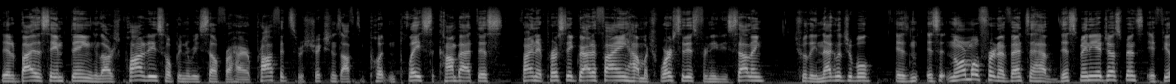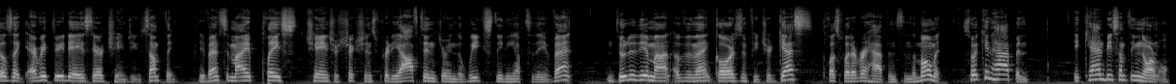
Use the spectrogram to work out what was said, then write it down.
They'd buy the same thing in large quantities, hoping to resell for higher profits. Restrictions often put in place to combat this. Find it personally gratifying how much worse it is for needy selling. Truly negligible. Is, is it normal for an event to have this many adjustments? It feels like every three days they're changing something. The events in my place change restrictions pretty often during the weeks leading up to the event, due to the amount of event goers and featured guests, plus whatever happens in the moment. So it can happen. It can be something normal,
